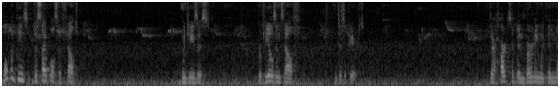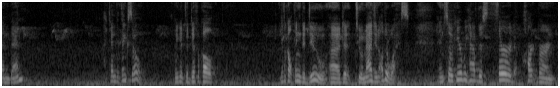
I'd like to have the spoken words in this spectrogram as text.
What would these disciples have felt when Jesus reveals himself and disappears? Their hearts have been burning within them then? I tend to think so. I think it's a difficult, difficult thing to do, uh, to, to imagine otherwise. And so here we have this third heartburn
